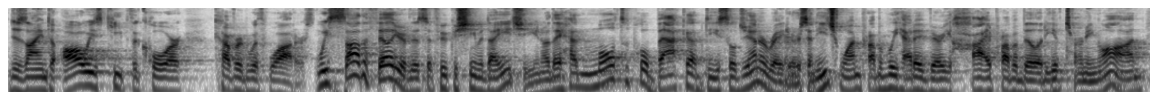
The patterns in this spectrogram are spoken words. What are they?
designed to always keep the core covered with water. We saw the failure of this at Fukushima Daiichi. You know, they had multiple backup diesel generators, and each one probably had a very high probability of turning on.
